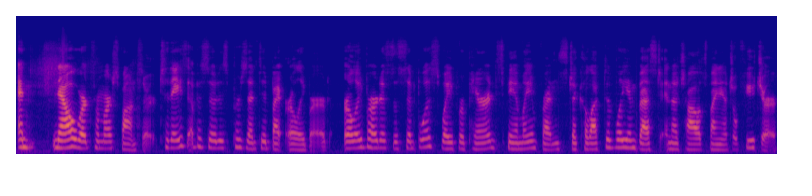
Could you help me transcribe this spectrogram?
And now a word from our sponsor. Today's episode is presented by Early Bird. Early Bird is the simplest way for parents, family, and friends to collectively invest in a child's financial future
